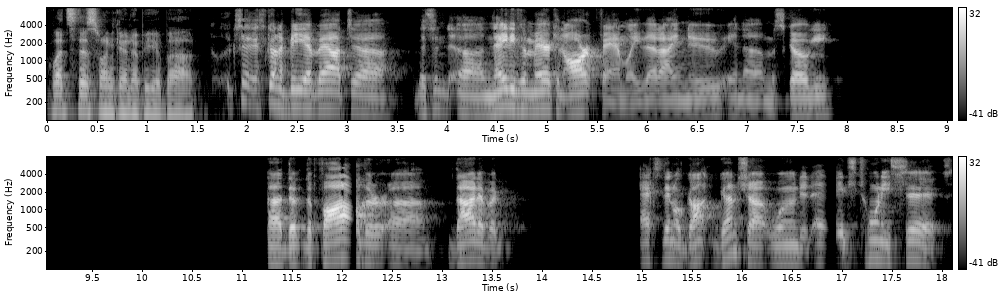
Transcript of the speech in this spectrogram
What's this one going to be about? It's going to be about uh, this uh, Native American art family that I knew in uh, Muskogee. Uh, the the father uh, died of a accidental gun, gunshot wound at age 26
